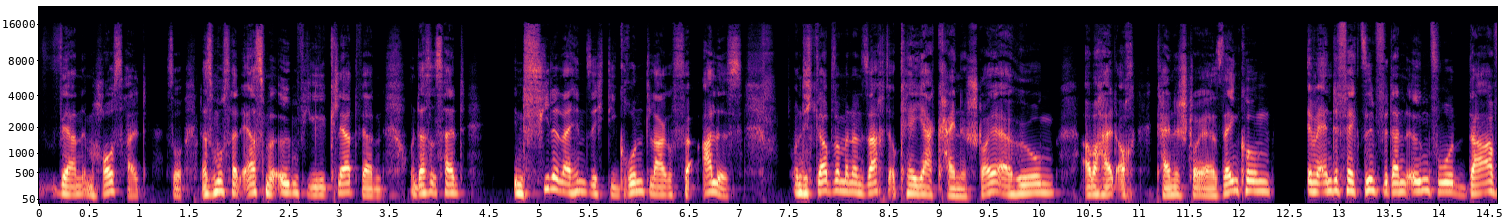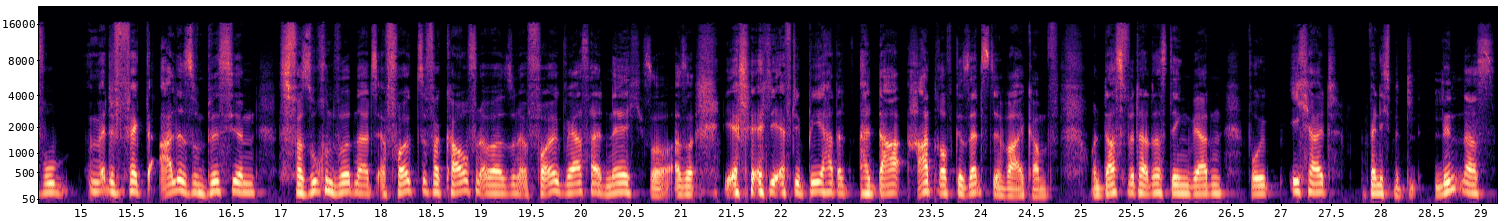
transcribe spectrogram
wären im Haushalt. So, das muss halt erstmal irgendwie geklärt werden. Und das ist halt in vielerlei Hinsicht die Grundlage für alles. Und ich glaube, wenn man dann sagt, okay, ja, keine Steuererhöhung, aber halt auch keine Steuersenkung, im Endeffekt sind wir dann irgendwo da, wo im Endeffekt alle so ein bisschen es versuchen würden, als Erfolg zu verkaufen, aber so ein Erfolg wäre es halt nicht. So, also die, F die FDP hat halt, halt da hart drauf gesetzt im Wahlkampf. Und das wird halt das Ding werden, wo ich halt, wenn ich mit Lindners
